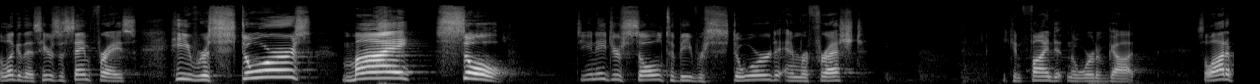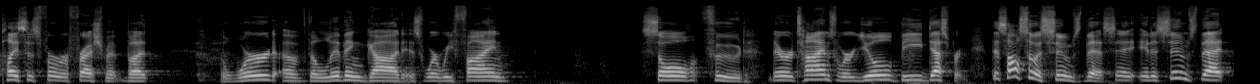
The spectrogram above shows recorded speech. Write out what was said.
Look at this. Here's the same phrase He restores my soul. Do you need your soul to be restored and refreshed? You can find it in the Word of God. There's a lot of places for refreshment, but the Word of the living God is where we find soul food. There are times where you'll be desperate. This also assumes this it assumes that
